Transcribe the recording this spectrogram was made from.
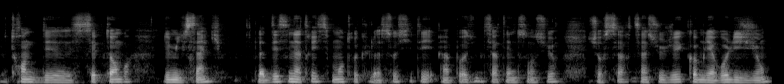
le 30 septembre 2005. La dessinatrice montre que la société impose une certaine censure sur certains sujets comme les religions,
